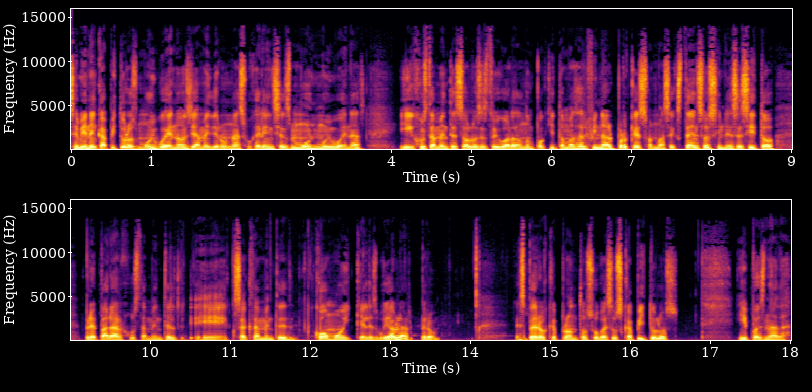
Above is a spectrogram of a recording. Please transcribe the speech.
se vienen capítulos muy buenos, ya me dieron unas sugerencias muy muy buenas y justamente eso los estoy guardando un poquito más al final porque son más extensos y necesito preparar justamente eh, exactamente cómo y qué les voy a hablar, pero espero que pronto suba esos capítulos y pues nada,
